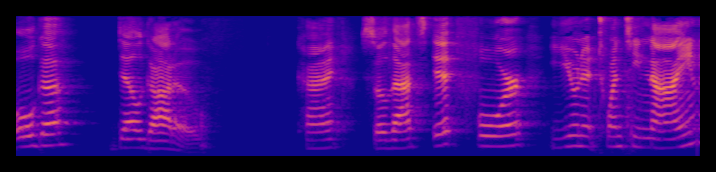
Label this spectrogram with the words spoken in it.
Olga Delgado. Okay, so that's it for Unit 29.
